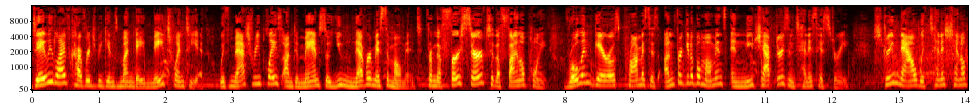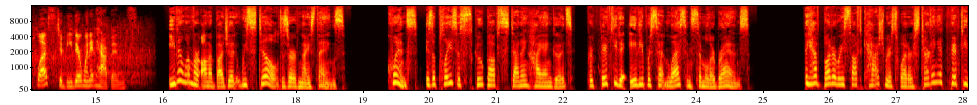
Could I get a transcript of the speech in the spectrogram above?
Daily live coverage begins Monday, May 20th, with match replays on demand so you never miss a moment. From the first serve to the final point, Roland Garros promises unforgettable moments and new chapters in tennis history. Stream now with Tennis Channel Plus to be there when it happens. Even when we're on a budget, we still deserve nice things. Quince is a place to scoop up stunning high end goods for 50 to 80% less than similar brands. They have buttery soft cashmere sweaters starting at $50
